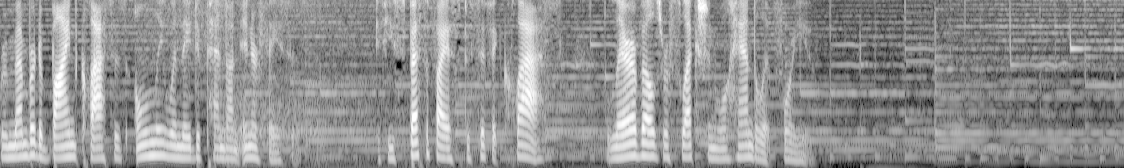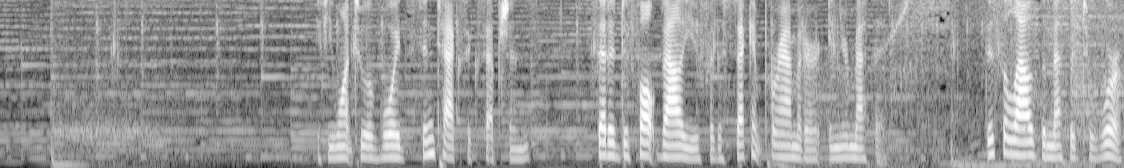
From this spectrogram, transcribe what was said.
remember to bind classes only when they depend on interfaces. If you specify a specific class, Laravel's reflection will handle it for you. If you want to avoid syntax exceptions, set a default value for the second parameter in your method. This allows the method to work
